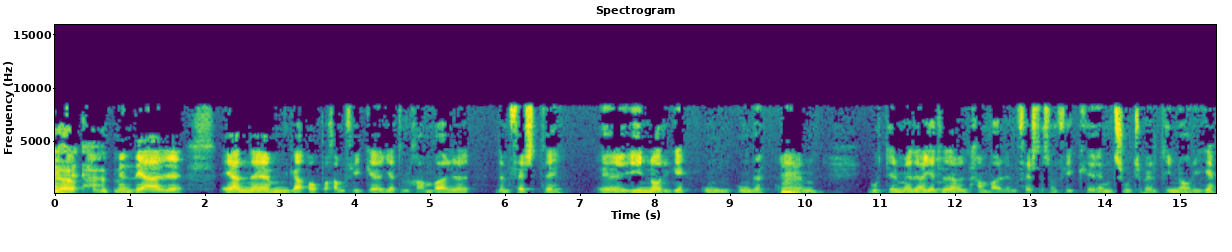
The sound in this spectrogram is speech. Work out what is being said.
Ja. Men det er eh, en um, ga opp, og han fikk Jeg tror han var eh, den første eh, i Norge, un- unge mm. gutter med det. Jeg tror han var den første som fikk eh, sort belte i Norge.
